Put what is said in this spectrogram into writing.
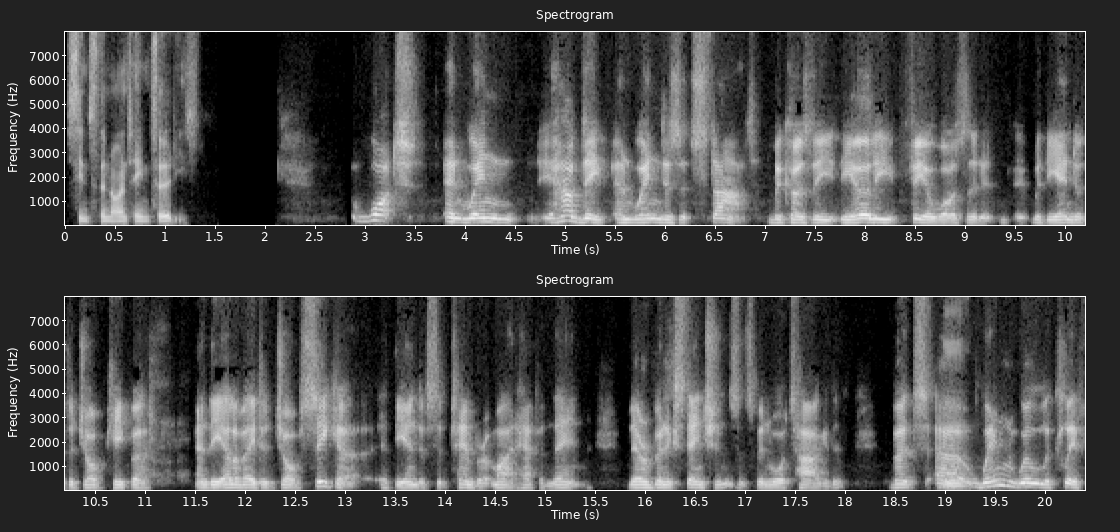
since the 1930s. What and when how deep and when does it start? Because the the early fear was that it, it, with the end of the job keeper and the elevated job seeker at the end of september it might happen then. There have been extensions. It's been more targeted. But uh, mm. when will the cliff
